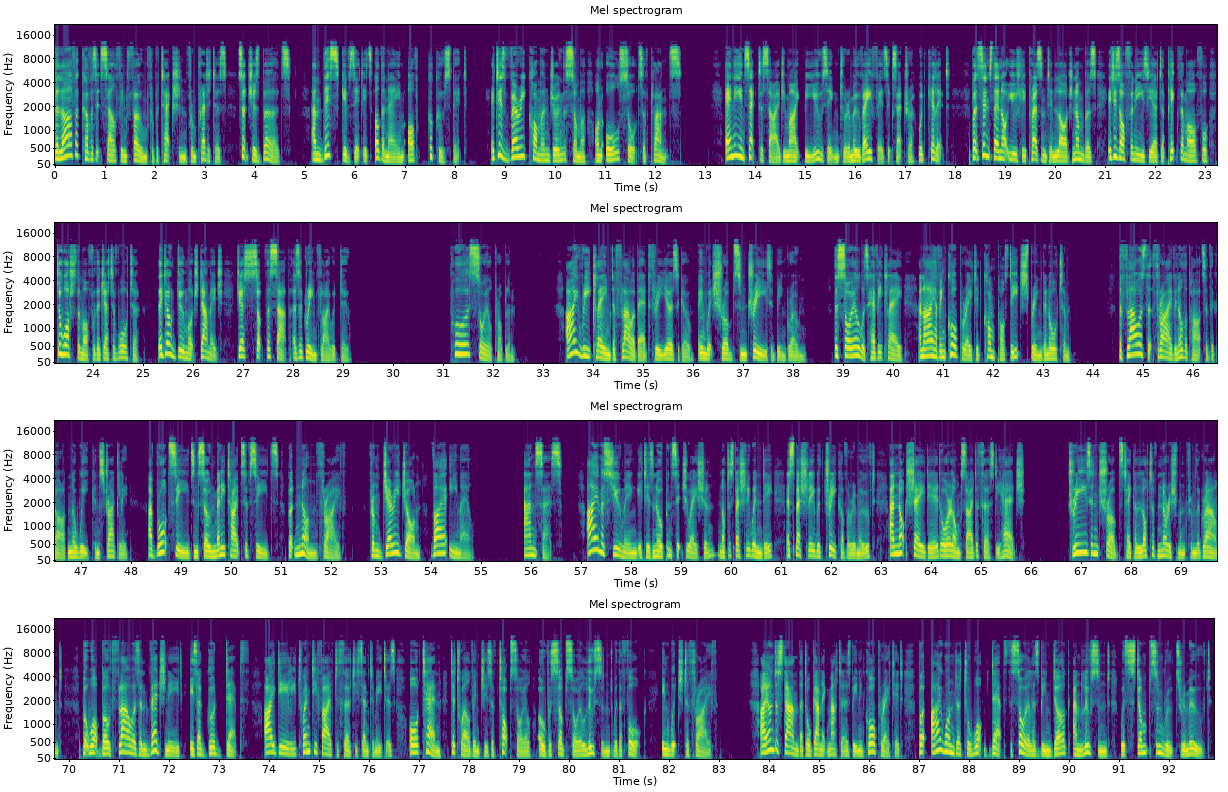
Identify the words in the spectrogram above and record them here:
The larva covers itself in foam for protection from predators, such as birds, and this gives it its other name of cuckoo spit. It is very common during the summer on all sorts of plants. Any insecticide you might be using to remove aphids, etc., would kill it. But since they're not usually present in large numbers, it is often easier to pick them off or to wash them off with a jet of water. They don't do much damage, just suck the sap as a greenfly would do. Poor soil problem. I reclaimed a flower bed three years ago in which shrubs and trees had been grown. The soil was heavy clay, and I have incorporated compost each spring and autumn. The flowers that thrive in other parts of the garden are weak and straggly. I've brought seeds and sown many types of seeds, but none thrive. From Jerry John via email. Anne says, I am assuming it is an open situation, not especially windy, especially with tree cover removed, and not shaded or alongside a thirsty hedge. Trees and shrubs take a lot of nourishment from the ground, but what both flowers and veg need is a good depth, ideally 25 to 30 centimetres or 10 to 12 inches of topsoil over subsoil loosened with a fork, in which to thrive. I understand that organic matter has been incorporated, but I wonder to what depth the soil has been dug and loosened with stumps and roots removed.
